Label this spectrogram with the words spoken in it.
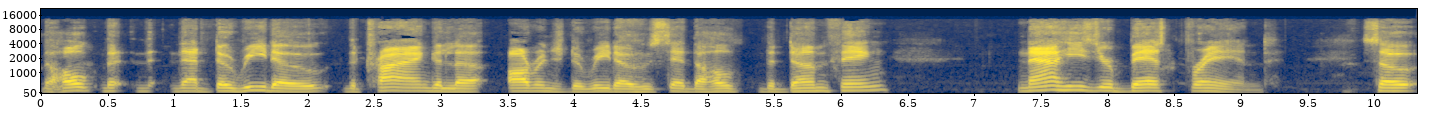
the whole the, th- that Dorito, the triangular orange Dorito, who said the whole the dumb thing, now he's your best friend. So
